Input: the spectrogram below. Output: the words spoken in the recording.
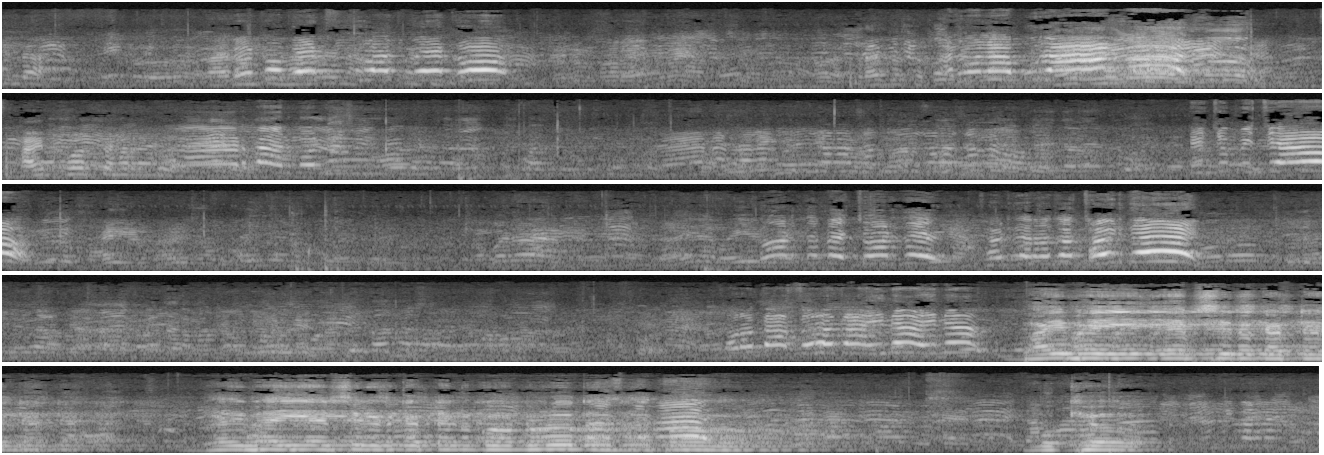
देखो बैक स्क्वाड देखो अरोला पूरा फाइट फोर पे हरा है मार बोल पीछे पीछे आओ छोड़ दे बे छोड़ दे छोड़ दे रोजा छोड़ दे भाई भाई एफसी रो कैप्टन ଭାଇ ଭାଇ ଏଫ୍ସିର କ୍ୟାପ୍ଟେନ୍କୁ ଅନୁରୋଧ ଆପଣ ମୁଖ୍ୟ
